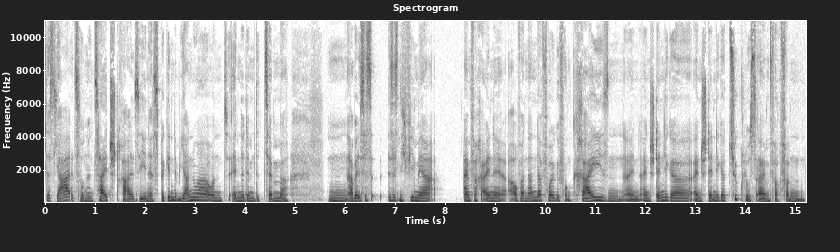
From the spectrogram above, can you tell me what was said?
das Jahr als so einen Zeitstrahl sehen. Es beginnt im Januar und endet im Dezember. Hm, aber ist es, ist es nicht viel mehr einfach eine Aufeinanderfolge von Kreisen, ein, ein, ständiger, ein ständiger Zyklus einfach von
